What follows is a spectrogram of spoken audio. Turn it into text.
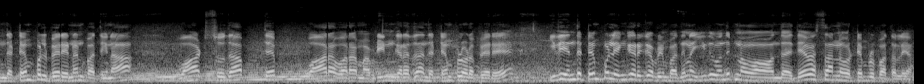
இந்த டெம்பிள் பேர் என்னென்னு பார்த்தீங்கன்னா வாட் சுதாப் தெப் வாரவரம் அப்படிங்கிறது அந்த டெம்பிளோட பேர். இது எந்த டெம்பிள் எங்கே இருக்குது அப்படின்னு பார்த்தீங்கன்னா இது வந்துட்டு நம்ம அந்த தேவஸ்தான ஒரு டெம்பிள் பார்த்தோம் இல்லையா?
